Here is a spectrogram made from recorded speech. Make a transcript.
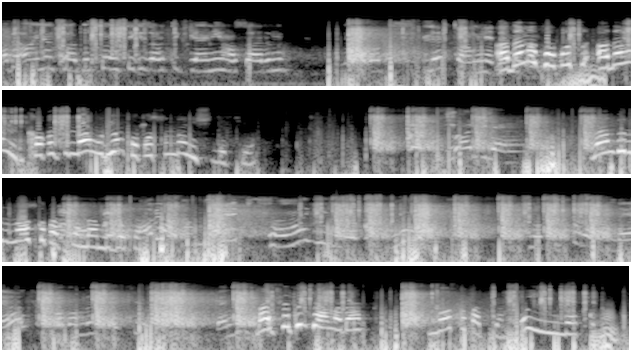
Abi aynen kar 98 artık yani hasarını ne kadar düşürdüler tahmin edemem. Adamı poposu, adamın kafasından vuruyorum poposundan işletiyor. Harbiden. Lan dur noskop atacağım ben bu bota. Abi adamlar hep sana geliyor. Ne? Nasıl var adamda ya? Adamda çekiyor. Ben de Bak sakın çalma ben noskop atacağım. Uy noskop.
